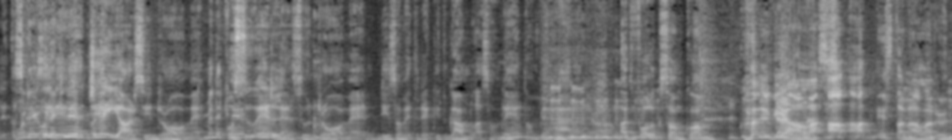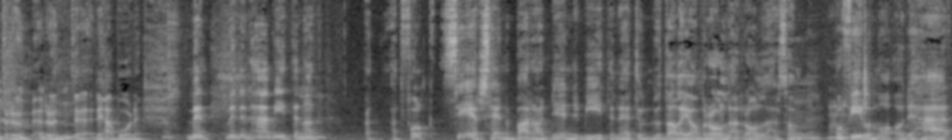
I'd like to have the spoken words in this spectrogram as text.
det, Och det- och det, det det, knep- och det- JR-syndromet och knep- Suellen-syndromet, de som är tillräckligt gamla som vet om det Mm. här. Att folk som kom, vi alla, a, a, nästan alla runt, runt, det här bordet. Men, men den här biten att, att, att folk ser sen bara den biten, nu talar jag om roller, roller som på film och, och det här,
